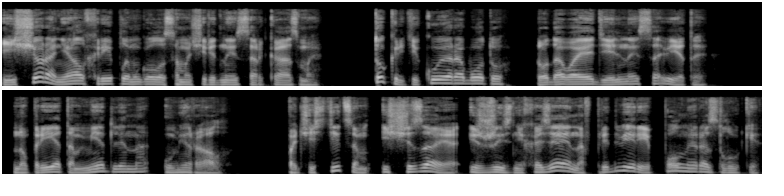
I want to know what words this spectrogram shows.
еще ронял хриплым голосом очередные сарказмы, то критикуя работу, то давая отдельные советы, но при этом медленно умирал, по частицам исчезая из жизни хозяина в преддверии полной разлуки,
